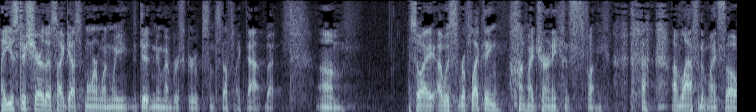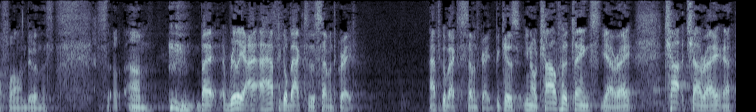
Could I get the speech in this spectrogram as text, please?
I used to share this, I guess, more when we did new members groups and stuff like that, but, um, so I, I was reflecting on my journey. It's funny. I'm laughing at myself while I'm doing this. So, um, but really, I, I have to go back to the seventh grade. I have to go back to seventh grade because you know childhood things. Yeah, right. Ch- ch- right. Yeah.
